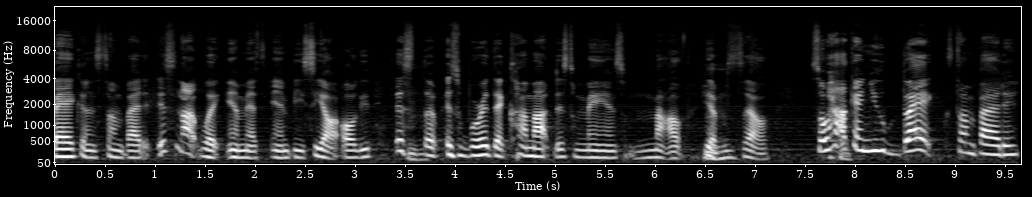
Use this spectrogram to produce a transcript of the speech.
backing somebody. It's not what MSNBC or all these. It's Mm-hmm. the it's word that come out this man's mouth Mm-hmm. himself. So how can you back somebody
